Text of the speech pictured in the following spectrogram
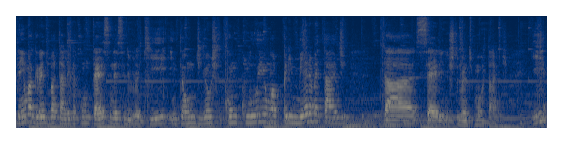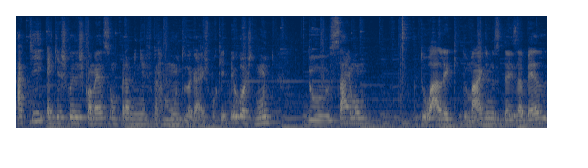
Tem uma grande batalha que acontece nesse livro aqui, então digamos que conclui uma primeira metade da série Instrumentos Mortais. E aqui é que as coisas começam pra mim a ficar muito legais, porque eu gosto muito do Simon, do Alec, do Magnus, da Isabel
